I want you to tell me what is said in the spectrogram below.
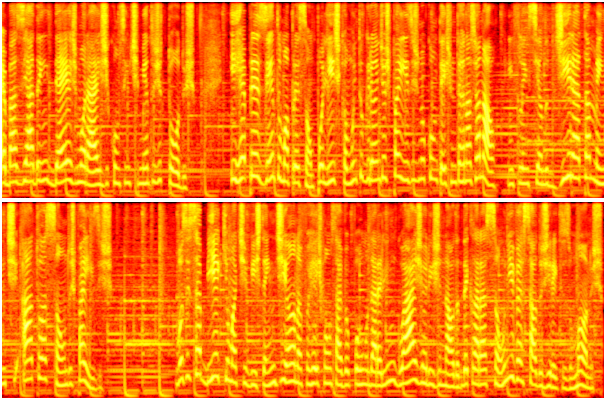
é baseada em ideias morais de consentimento de todos e representa uma pressão política muito grande aos países no contexto internacional, influenciando diretamente a atuação dos países. Você sabia que uma ativista indiana foi responsável por mudar a linguagem original da Declaração Universal dos Direitos Humanos?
